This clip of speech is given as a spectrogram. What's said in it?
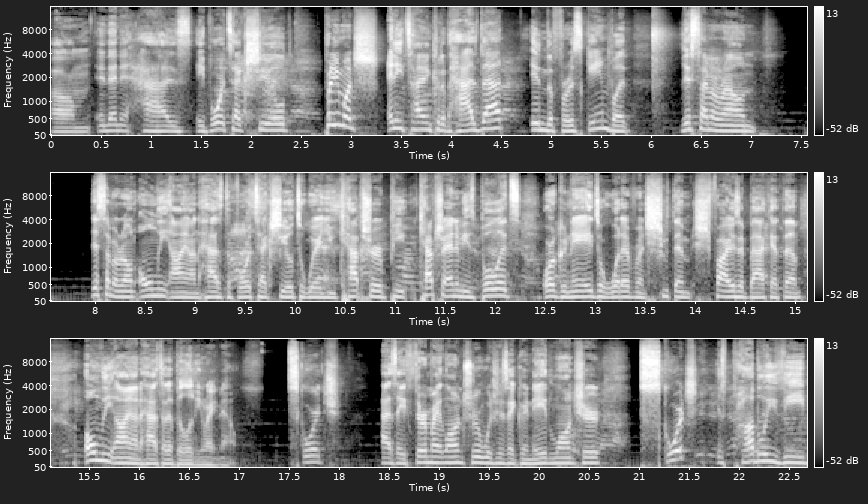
Um, and then it has a vortex shield. Pretty much any titan could have had that in the first game but this time around this time around, only Ion has the Vortex Shield to where you capture capture enemies' bullets or grenades or whatever and shoot them, fires it back at them. Only Ion has that ability right now. Scorch has a Thermite Launcher, which is a grenade launcher. Scorch is probably the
